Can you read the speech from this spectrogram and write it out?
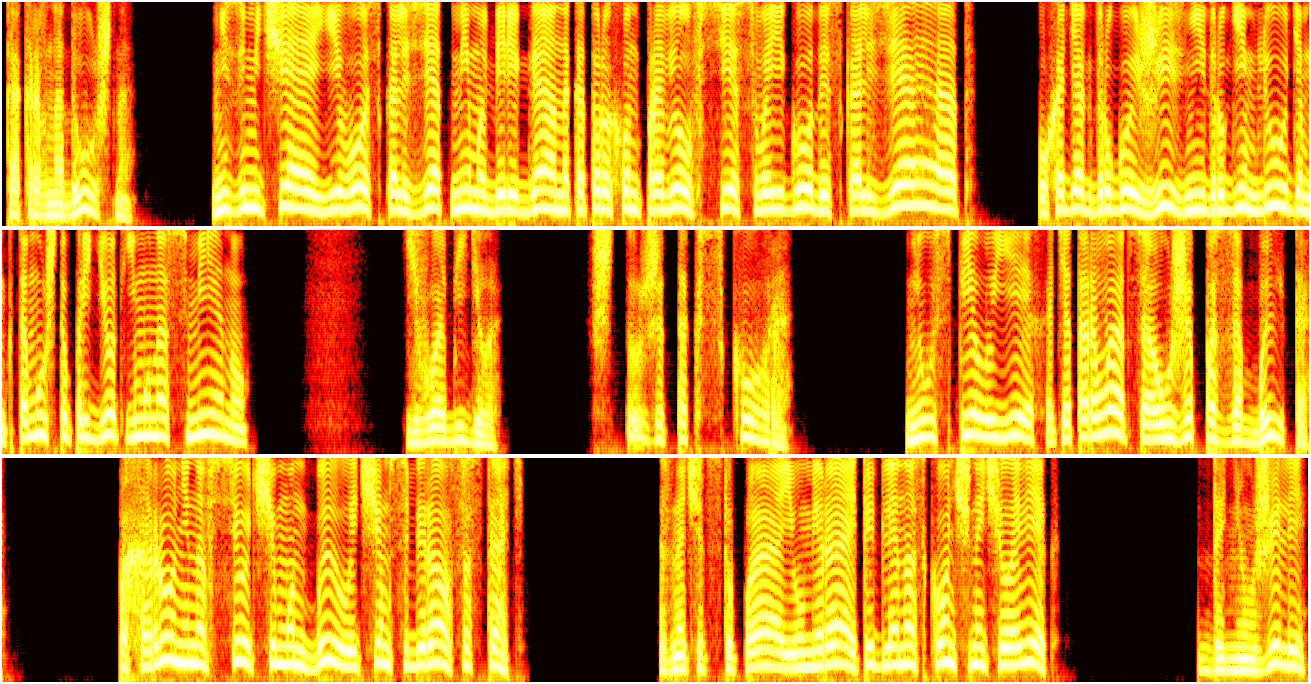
как равнодушно, не замечая его, скользят мимо берега, на которых он провел все свои годы, скользят, уходя к другой жизни и другим людям, к тому, что придет ему на смену его обидела. Что же так скоро? Не успел уехать, оторваться, а уже позабыто. Похоронено все, чем он был и чем собирался стать. Значит, ступай и умирай, ты для нас конченый человек. Да неужели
